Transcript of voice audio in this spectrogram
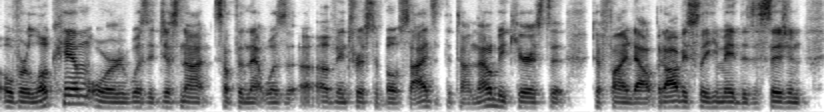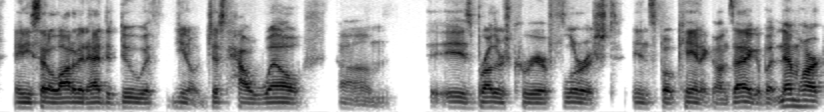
overlook him, or was it just not something that was uh, of interest to both sides at the time? That'll be curious to to find out. But obviously, he made the decision, and he said a lot of it had to do with you know just how well um, his brother's career flourished in Spokane at Gonzaga. But Nembhard,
